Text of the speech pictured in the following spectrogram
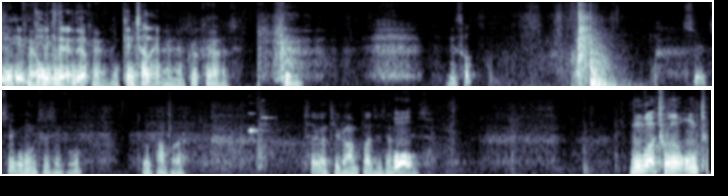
이렇게, 이렇게 오케이, 되는데요? 오케이, 오케이. 괜찮아요? 네, 그렇게 해야지. 여기서 치, 치고 멈추시고 저 봐봐요. 차이가 뒤로 안 빠지잖아요. 오! 이제. 뭔가 저는 엄청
